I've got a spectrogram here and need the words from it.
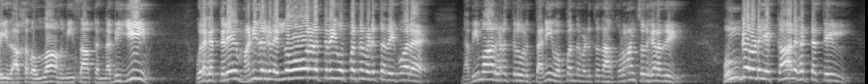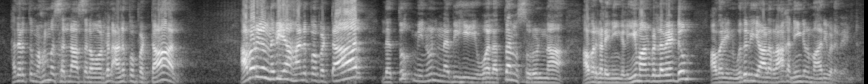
ஒய்தாக அல்லாஹு மீசாக்க நபியீன். உலகத்திலே மனிதர்கள் எல்லோரிடத்திலையும் ஒப்பந்தம் எடுத்ததை போல நபிமார்களிடத்தில் ஒரு தனி ஒப்பந்தம் எடுத்ததாக குரான் சொல்கிறது. உங்களுடைய காலகட்டத்தில் அதற்கு முகமது சல்லாசலம் அவர்கள் அனுப்பப்பட்டால் அவர்கள் நபியாக அனுப்பப்பட்டால் நபிஹி வலத்தன் சுருன்னா அவர்களை நீங்கள் ஈமான் கொள்ள வேண்டும் அவரின் உதவியாளராக நீங்கள் மாறிவிட வேண்டும்.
